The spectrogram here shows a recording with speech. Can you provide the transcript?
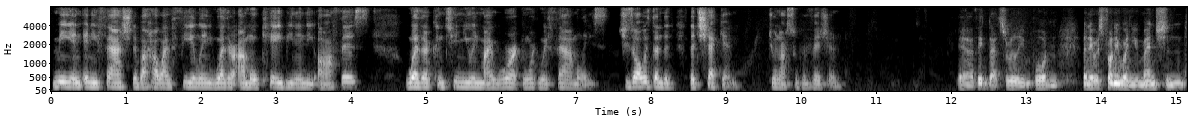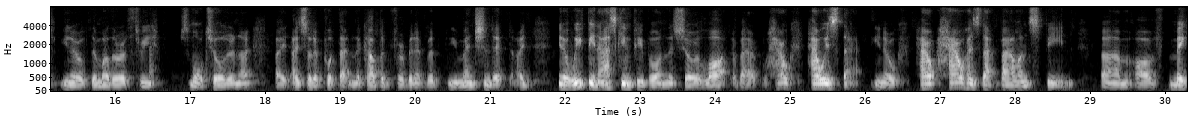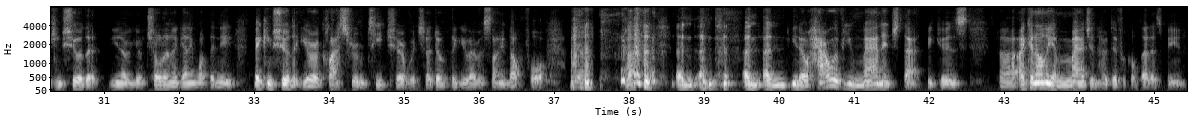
me in any fashion about how I'm feeling, whether I'm okay being in the office, whether continuing my work and working with families. She's always done the, the check in during our supervision. Yeah, I think that's really important. And it was funny when you mentioned, you know, the mother of three small children. I, I, I, sort of put that in the cupboard for a minute, but you mentioned it. I, you know, we've been asking people on this show a lot about how how is that? You know, how how has that balance been? Um, of making sure that you know your children are getting what they need, making sure that you're a classroom teacher, which I don't think you ever signed up for, uh, and and and and you know how have you managed that? Because uh, I can only imagine how difficult that has been.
